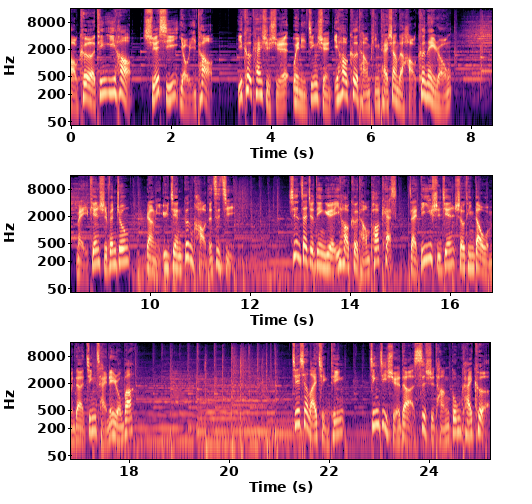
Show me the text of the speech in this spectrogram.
好课听一号，学习有一套，一课开始学，为你精选一号课堂平台上的好课内容，每天十分钟，让你遇见更好的自己。现在就订阅一号课堂 Podcast，在第一时间收听到我们的精彩内容吧。接下来请听经济学的四十堂公开课。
